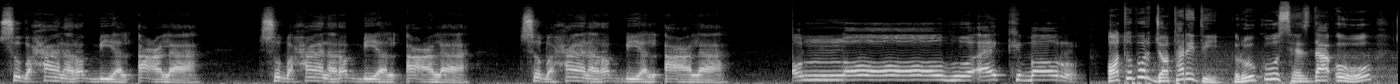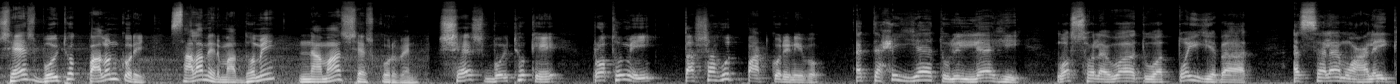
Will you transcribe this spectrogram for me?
সুবহান রব্বিয়াল আলা। সুবহান রব্বিয়াল আলা। সুবহান রব্বিয়াল আলা। আল্লাহু আকবর। অথপর যথারীতি রুকু সেজদা ও শেষ বৈঠক পালন করে সালামের মাধ্যমে নামাজ শেষ করবেন। শেষ বৈঠকে প্রথমেই তাশাহুদ পাঠ করে নিব التحيات لله والصلوات والطيبات السلام عليك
